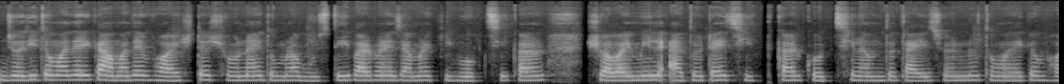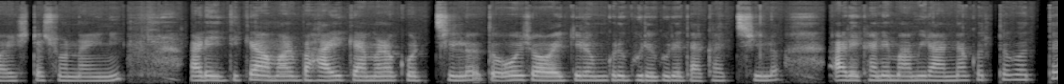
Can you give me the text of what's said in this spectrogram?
যদি তোমাদেরকে আমাদের ভয়েসটা শোনায় তোমরা বুঝতেই পারবে না যে আমরা কী বকছি। কারণ সবাই মিলে এতটাই চিৎকার করছিলাম তো তাই জন্য তোমাদেরকে ভয়েসটা শোনায়নি আর এইদিকে আমার ভাই ক্যামেরা করছিল তো ও সবাই এরকম করে ঘুরে ঘুরে দেখাচ্ছিল। আর এখানে মামি রান্না করতে করতে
